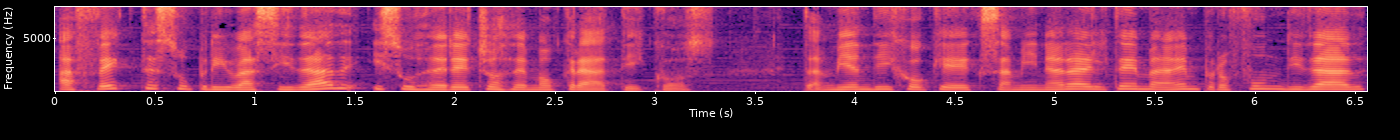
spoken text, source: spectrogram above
afecte su privacidad y sus derechos democráticos. También dijo que examinará el tema en profundidad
